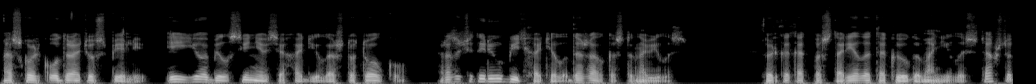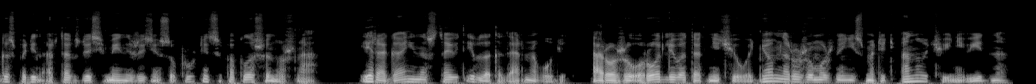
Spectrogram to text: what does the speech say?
А сколько удрать успели. И ее бил, синяя вся ходила, а что толку? Раза четыре убить хотела, да жалко становилось. Только как постарела, так и угомонилась. Так что господин Артакс для семейной жизни супружницы поплоше нужна. И рога не наставит, и благодарна будет. А рожа уродлива, так ничего. Днем на рожу можно и не смотреть, а ночью и не видно.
